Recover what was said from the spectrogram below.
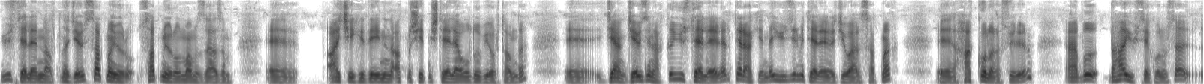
100 TL'nin altında ceviz satmıyor satmıyor olmamız lazım. E, ay çekirdeğinin 60-70 TL olduğu bir ortamda. E, yani cevizin hakkı 100 TL'ler, perakende 120 TL'ler civarı satmak. E, hakkı olarak söylüyorum. Bu daha yüksek olursa e,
